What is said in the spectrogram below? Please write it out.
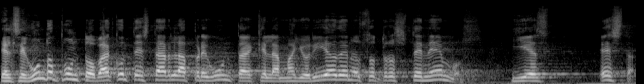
el segundo punto va a contestar la pregunta que la mayoría de nosotros tenemos y es esta.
